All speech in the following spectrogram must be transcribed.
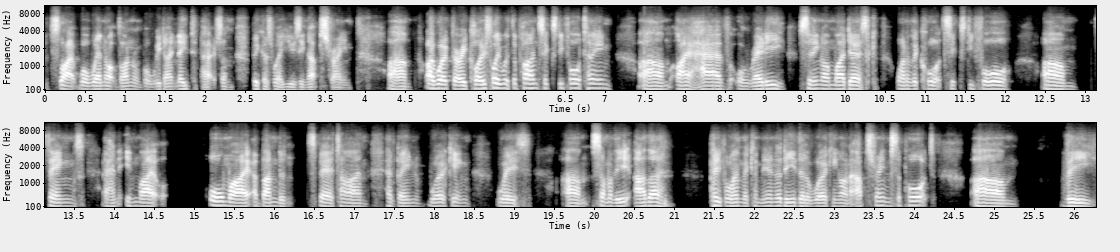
it's like, well, we're not vulnerable. We don't need to patch them because we're using upstream. Um, I work very closely with the Pine 64 team. Um, I have already sitting on my desk one of the Quartz 64 um, things, and in my all my abundant spare time have been working with um, some of the other people in the community that are working on upstream support. Um, the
